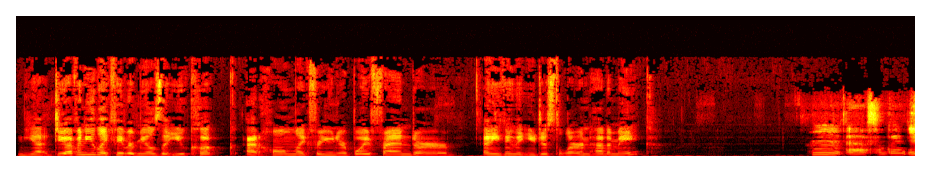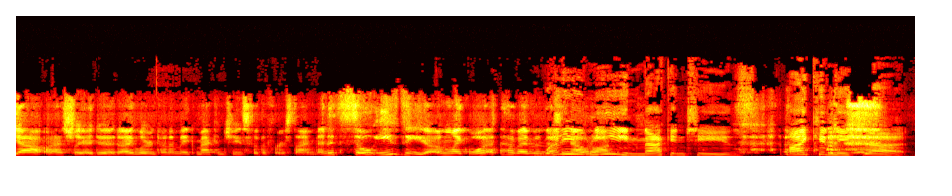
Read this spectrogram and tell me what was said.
Yeah. Do you have any like favorite meals that you cook at home, like for you and your boyfriend, or anything that you just learned how to make? Hmm, uh, something? Yeah, actually, I did. I learned how to make mac and cheese for the first time, and it's so easy. I'm like, what have I been what missing out on? What do you mean, mac and cheese? I can make that.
